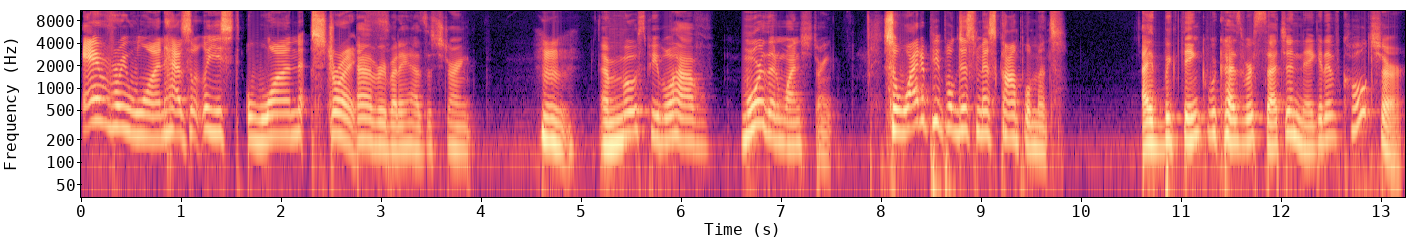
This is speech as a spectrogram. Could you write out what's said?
everyone has at least one strength. Everybody has a strength. Hmm. And most people have more than one strength. so why do people dismiss compliments? I think because we're such a negative culture.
